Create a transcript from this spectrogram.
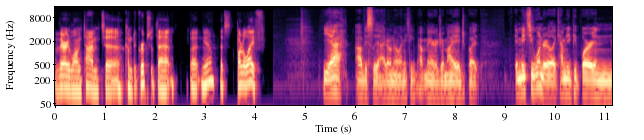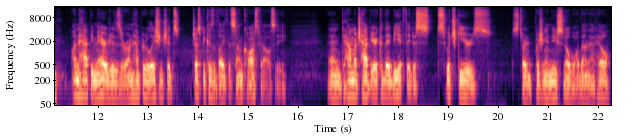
a very long time to come to grips with that but you know that's part of life. Yeah obviously i don't know anything about marriage at my age but it makes you wonder like how many people are in unhappy marriages or unhappy relationships just because of like the sunk cost fallacy? And how much happier could they be if they just switched gears started pushing a new snowball down that hill?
